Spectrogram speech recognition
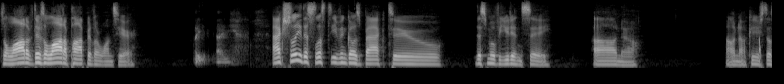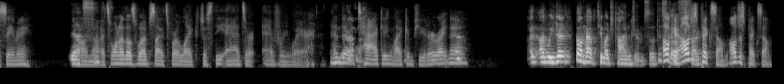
There's a lot of there's a lot of popular ones here. Actually, this list even goes back to this movie you didn't see. Oh no. Oh no, can you still see me? Oh, yes. Oh no, it's one of those websites where like just the ads are everywhere and they're attacking my computer right now. I, I, we just don't have too much time, Jim. So this Okay, I'll just pick some. I'll just pick some.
